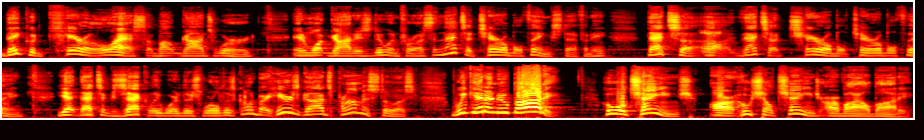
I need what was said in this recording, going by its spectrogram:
they could care less about God's word and what God is doing for us. And that's a terrible thing, Stephanie. That's a uh, that's a terrible, terrible thing. Yet that's exactly where this world is going. But here's God's promise to us: we get a new body, who will change our who shall change our vile body,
